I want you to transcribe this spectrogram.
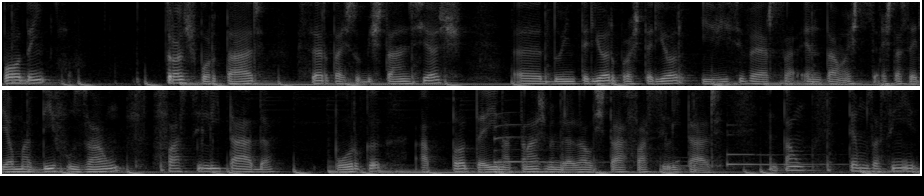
podem transportar certas substâncias uh, do interior para o exterior e vice-versa. Então, este, esta seria uma difusão facilitada, porque a proteína transmembranal está a facilitar. Então, temos assim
